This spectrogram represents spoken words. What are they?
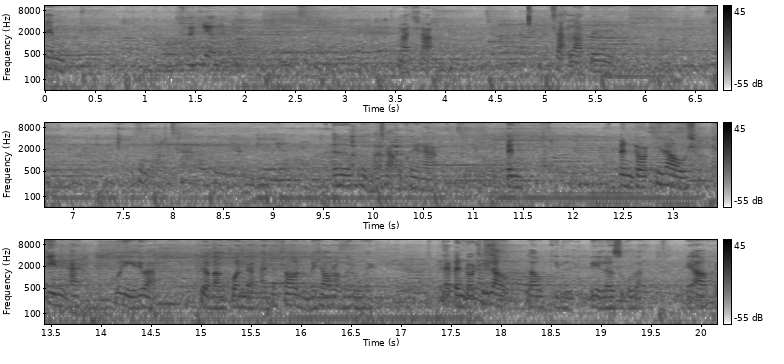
เข้มถ้าเขียวนะมัทฉะมัทฉะลาเต้ผงมัทฉะคงอย่างดีอะเออผงมัทฉะโอเคนะ เป็นเป็นรสที่เราชอบกินอะพูดอย่างนี้ดีกว่าเผื่อบางคนแบบอาจจะชอบหรือไม่ชอบเราไม่รู้ไงแต่เป็นรสที่เราเรากินกินแล้วรู้สึกว่าแบบเฮ้ยโอเค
